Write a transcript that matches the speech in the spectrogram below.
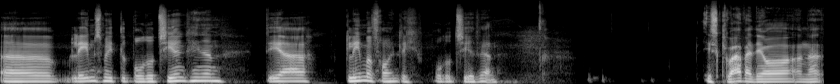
äh, Lebensmittel produzieren können, die auch klimafreundlich produziert werden. Ist klar, weil ja eine,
